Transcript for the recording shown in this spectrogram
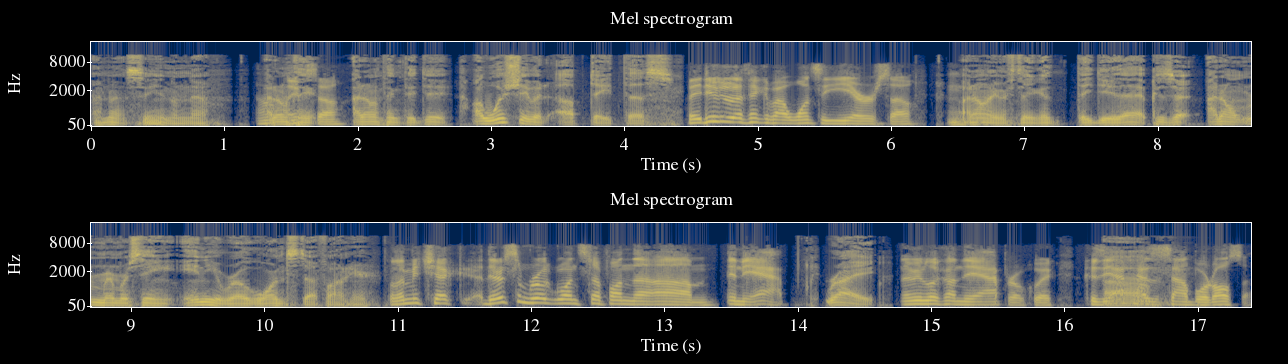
I'm not seeing them now. I don't think so. I don't think they do. I wish they would update this. They do, I think, about once a year or so. I don't even think they do that because I don't remember seeing any Rogue One stuff on here. Well, let me check. There's some Rogue One stuff on the um in the app. Right Let me look on the app real quick because the app Um, has a soundboard also.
